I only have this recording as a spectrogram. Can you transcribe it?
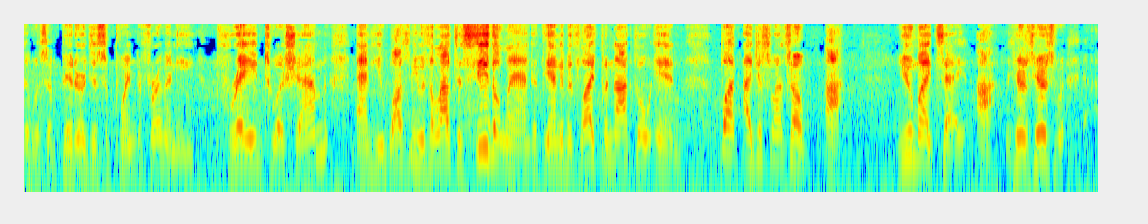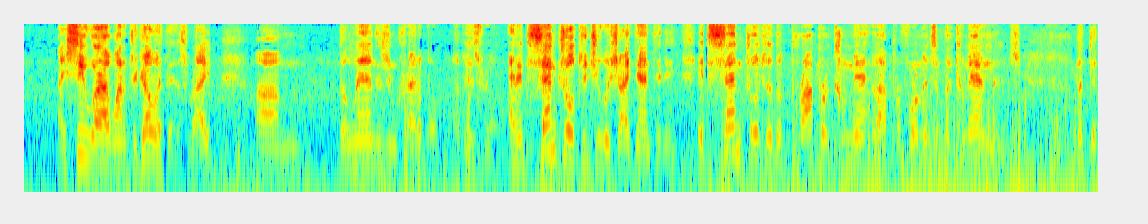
it was a bitter disappointment for him and he prayed to Hashem and he wasn't he was allowed to see the land at the end of his life but not go in but I just want so ah you might say ah here's here's I see where I wanted to go with this right um, the land is incredible of Israel and it's central to Jewish identity it's central to the proper command, uh, performance of the commandments but the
